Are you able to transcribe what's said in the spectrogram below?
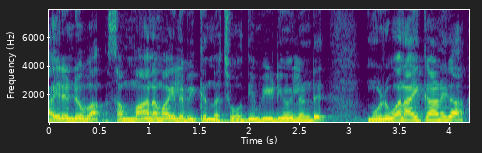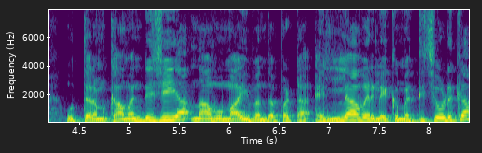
ആയിരം രൂപ സമ്മാനമായി ലഭിക്കുന്ന ചോദ്യം വീഡിയോയിലുണ്ട്. മുഴുവനായി കാണുക ഉത്തരം കമന്റ് ചെയ്യുക നാമുമായി ബന്ധപ്പെട്ട എല്ലാവരിലേക്കും എത്തിച്ചു കൊടുക്കുക.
